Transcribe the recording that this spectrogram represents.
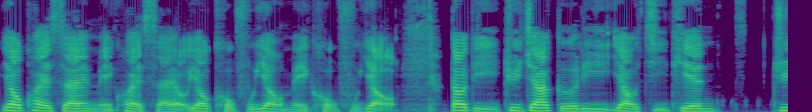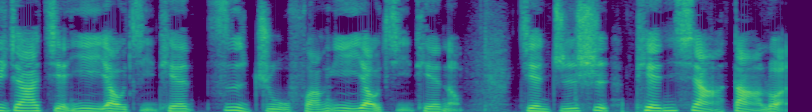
要快筛没快筛哦，要口服药没口服药，到底居家隔离要几天？居家检疫要几天？自主防疫要几天呢？简直是天下大乱。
